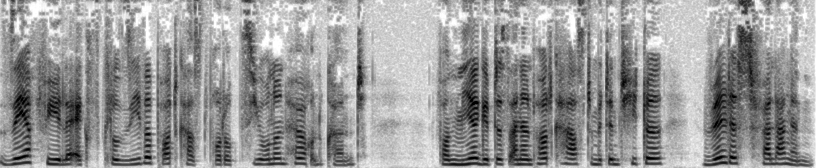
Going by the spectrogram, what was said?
sehr viele exklusive Podcast-Produktionen hören könnt. Von mir gibt es einen Podcast mit dem Titel Wildes Verlangen,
